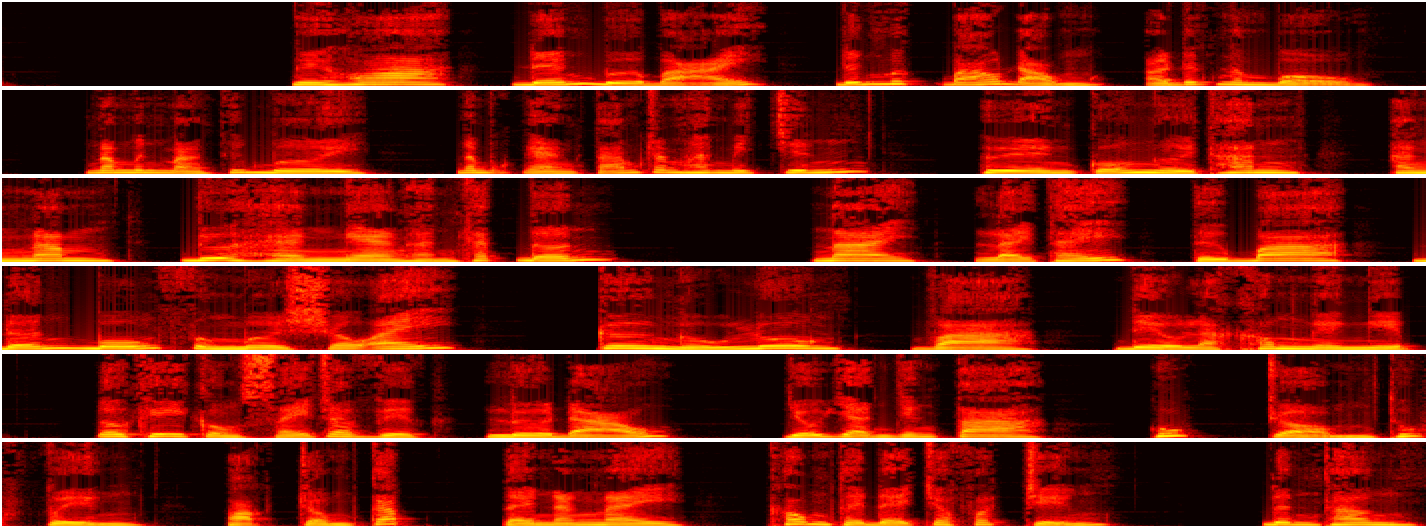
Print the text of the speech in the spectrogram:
Người Hoa đến bừa bãi, đến mức báo động ở đất Nam Bộ. Năm Minh Mạng thứ 10, năm 1829, thuyền của người Thanh hàng năm đưa hàng ngàn hành khách đến. Nay lại thấy từ 3 đến 4 phần 10 số ấy, cư ngụ luôn và đều là không nghề nghiệp, đôi khi còn xảy ra việc lừa đảo, dỗ dành dân ta, hút trộm thuốc viện hoặc trộm cắp, tệ nạn này không thể để cho phát triển. Đinh Thân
